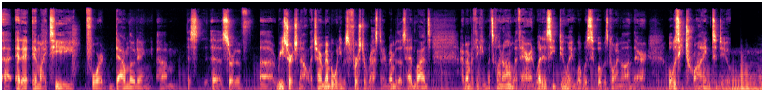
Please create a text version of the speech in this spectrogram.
uh, at MIT for downloading um, this uh, sort of uh, research knowledge. I remember when he was first arrested. I remember those headlines. I remember thinking, "What's going on with Aaron? What is he doing? What was what was going on there? What was he trying to do?"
